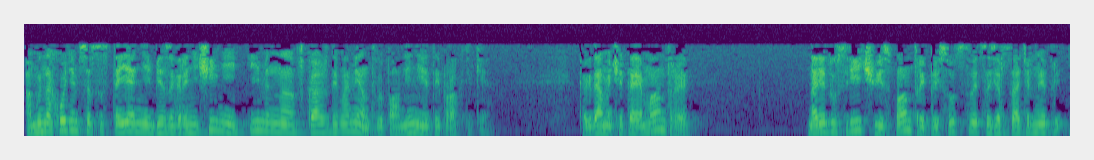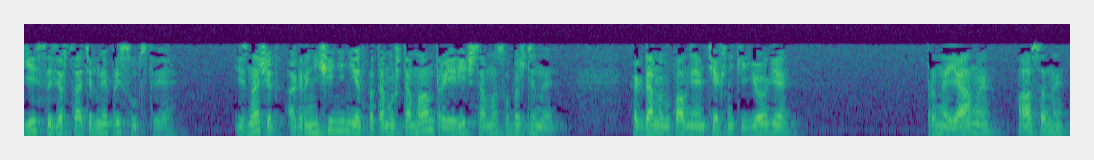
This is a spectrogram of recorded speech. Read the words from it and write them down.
а мы находимся в состоянии без ограничений именно в каждый момент выполнения этой практики – когда мы читаем мантры, наряду с речью и с мантрой присутствует созерцательное, есть созерцательное присутствие. И значит, ограничений нет, потому что мантры и речь самоосвобождены. Когда мы выполняем техники йоги, пранаямы, асаны,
